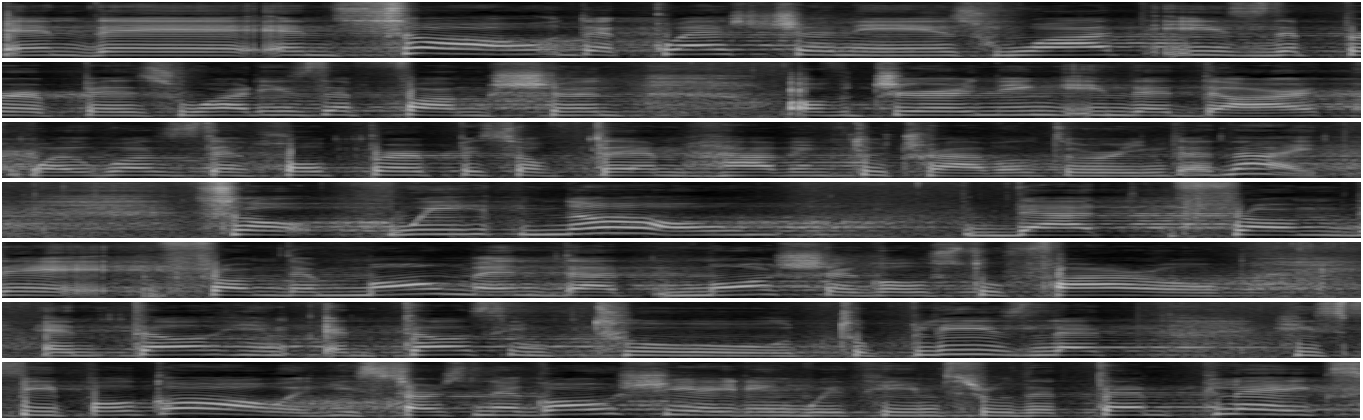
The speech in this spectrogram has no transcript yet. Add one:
And, and so the question is what is the purpose? What is the function of journeying in the dark? What was the whole purpose of them having to travel during the night? So we know that from the from the moment that Moshe goes to Pharaoh and tell him and tells him to to please let his people go and he starts negotiating with him through the temple plagues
